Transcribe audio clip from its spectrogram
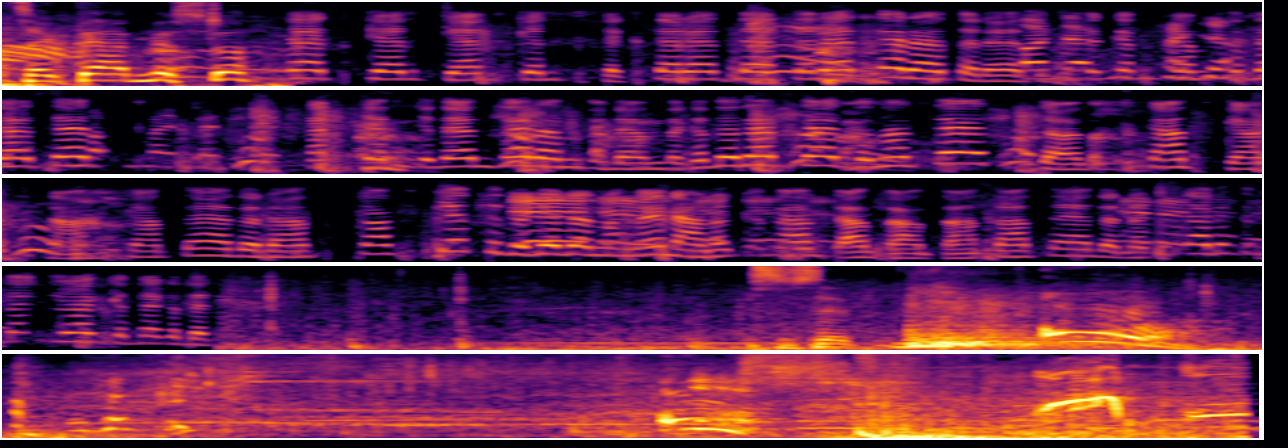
I'll take that, mister. This is it. Oh! Oh, oh!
